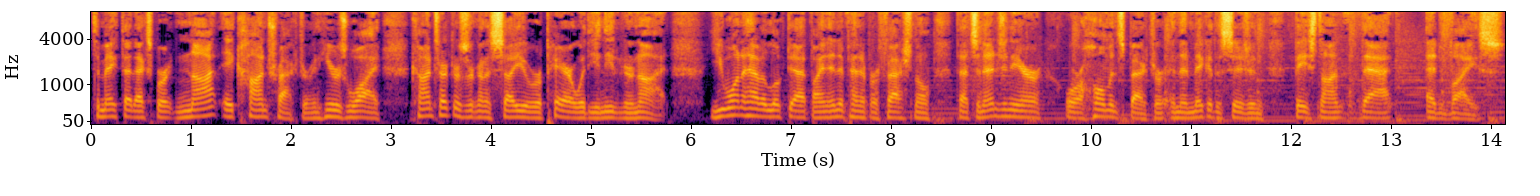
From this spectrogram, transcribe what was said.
to make that expert not a contractor. And here's why. Contractors are going to sell you a repair whether you need it or not. You want to have it looked at by an independent professional that's an engineer or a home inspector and then make a decision based on that advice.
